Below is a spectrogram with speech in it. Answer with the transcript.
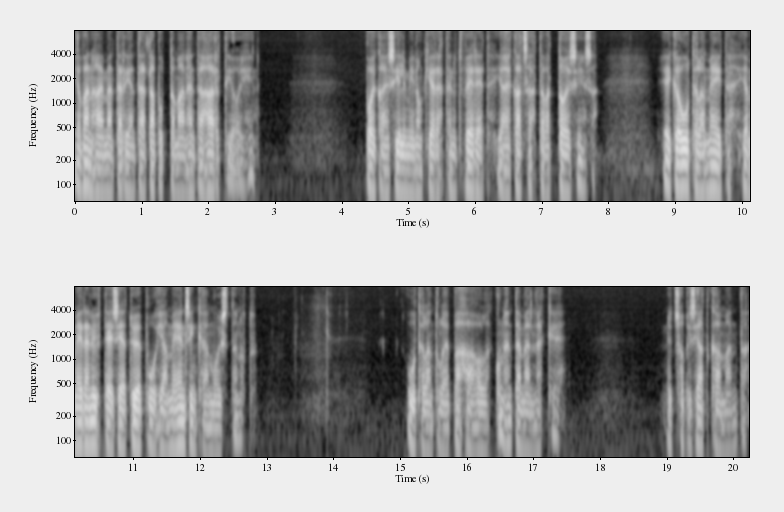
ja vanha emäntä rientää taputtamaan häntä hartioihin. Poikain silmiin on kierähtänyt vedet ja he katsahtavat toisiinsa. Eikö uutella meitä ja meidän yhteisiä työpuuhiamme ensinkään muistanut? Uutelan tulee paha olla, kun hän tämän näkee. Nyt sopisi jatkaa manta.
